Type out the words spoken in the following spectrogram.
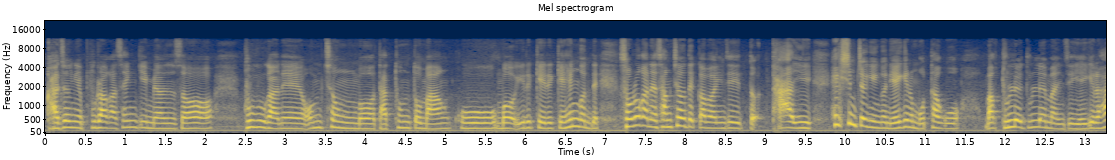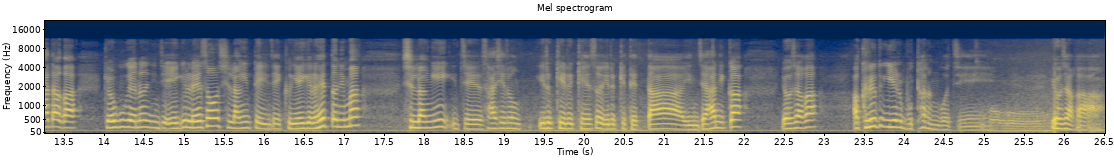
가정에 불화가 생기면서 부부 간에 엄청 뭐 다툼도 많고 뭐 이렇게 이렇게 한 건데 서로 간에 상처가 될까봐 이제 또다이 핵심적인 건 얘기는 못 하고 막 둘레 둘레만 이제 얘기를 하다가 결국에는 이제 얘기를 해서 신랑한테 이제 그 얘기를 했더니만 신랑이 이제 사실은 이렇게 이렇게 해서 이렇게 됐다 이제 하니까 여자가 아 그래도 이해를 못 하는 거지. 어, 여자가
